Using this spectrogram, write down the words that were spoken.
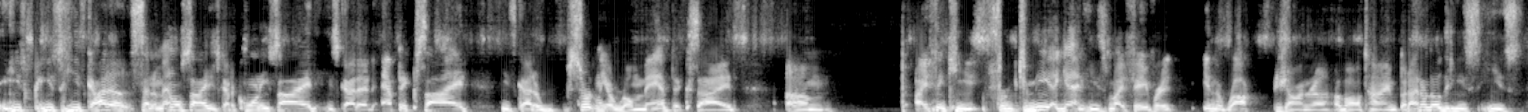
he's he's he's got a sentimental side he's got a corny side he's got an epic side he's got a certainly a romantic side. Um, i think he for to me again he's my favorite in the rock genre of all time but i don't know that he's he's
